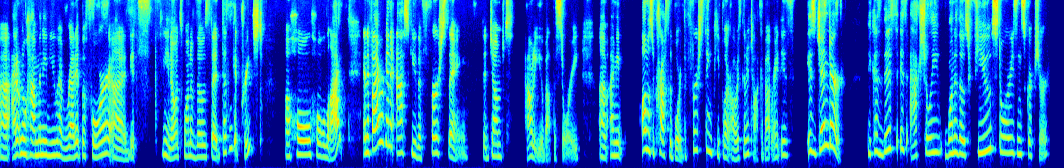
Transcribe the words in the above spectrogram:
Uh, I don't know how many of you have read it before. Uh, it's, you know, it's one of those that doesn't get preached a whole, whole lot. And if I were going to ask you the first thing that jumped out at you about the story, um, I mean, almost across the board, the first thing people are always going to talk about, right, is, is gender. Because this is actually one of those few stories in scripture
